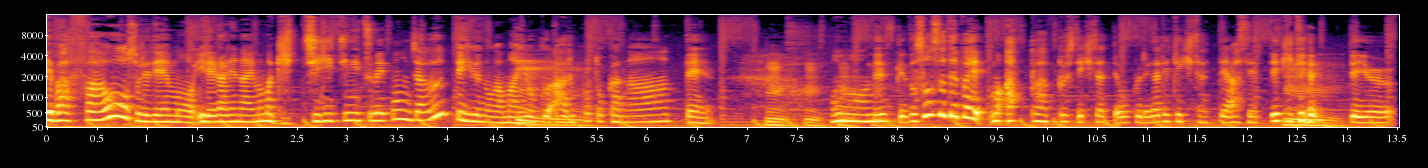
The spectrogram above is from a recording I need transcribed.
で、バッファーをそれでもう入れられないままギッチギチに詰め込んじゃうっていうのが、まあよくあることかなって思うんですけど、そうするとやっぱりもうアップアップしてきちゃって、遅れが出てきちゃって、焦ってきてっていう、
